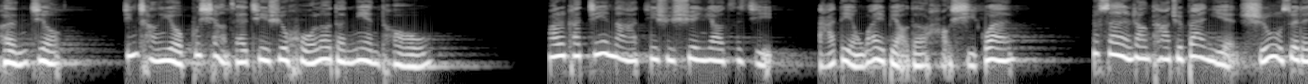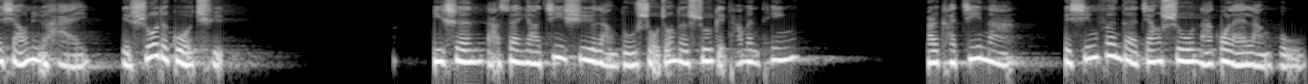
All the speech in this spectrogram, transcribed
很久，经常有不想再继续活了的念头。阿尔卡季娜继续炫耀自己。打点外表的好习惯，就算让她去扮演十五岁的小女孩，也说得过去。医生打算要继续朗读手中的书给他们听，而卡基娜也兴奋地将书拿过来朗读。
